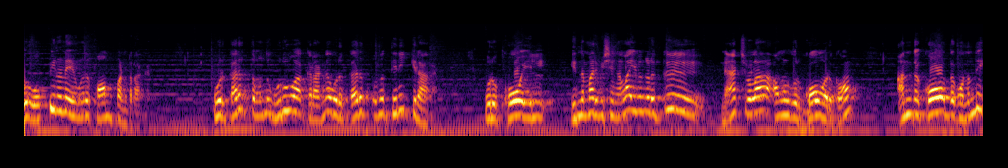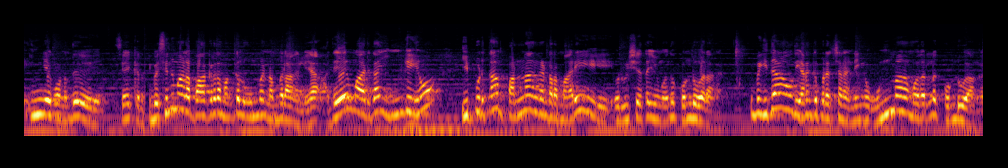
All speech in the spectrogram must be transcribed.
ஒரு ஒப்பீனியனை வந்து ஃபார்ம் பண்றாங்க. ஒரு கருத்தை வந்து உருவாக்குறாங்க ஒரு கருத்தை வந்து திணிக்கிறாங்க. ஒரு கோயில் இந்த மாதிரி விஷயங்கள்லாம் இவங்களுக்கு நேச்சுரலா அவங்களுக்கு ஒரு கோவம் இருக்கும். அந்த கோபத்தை கொண்டு வந்து இங்கே கொண்டு வந்து சேர்க்கறது. இப்போ சினிமாவில் பார்க்குறத மக்கள் உண்மை நம்புறாங்க இல்லையா? அதே மாதிரி தான் இங்கேயும் இப்படி தான் பண்ணாங்கன்ற மாதிரி ஒரு விஷயத்தை இவங்க வந்து கொண்டு வராங்க. இப்போ இதான் வந்து எனக்கு பிரச்சனை நீங்கள் உண்மை முதல்ல கொண்டு வாங்க.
